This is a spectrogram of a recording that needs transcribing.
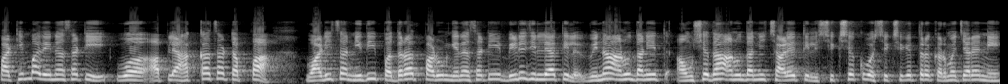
पाठिंबा देण्यासाठी व आपल्या हक्काचा टप्पा वाढीचा निधी पदरात पाडून घेण्यासाठी बीड जिल्ह्यातील विना अनुदानित अंशधा अनुदानित शाळेतील शिक्षक व शिक्षकेतर कर्मचाऱ्यांनी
